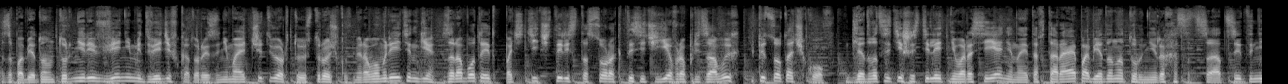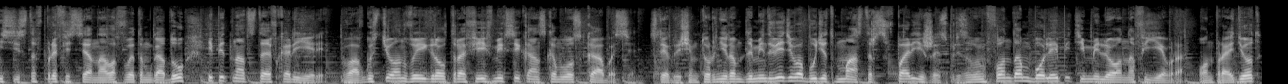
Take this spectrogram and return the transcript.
За победу на турнире в Вене Медведев, который занимает четвертую строчку в мировом рейтинге, заработает почти 440 тысяч евро призовых и 500 очков. Для 26-летнего россиянина Гагарина. Это вторая победа на турнирах Ассоциации теннисистов-профессионалов в этом году и 15-я в карьере. В августе он выиграл трофей в мексиканском Лос-Кабосе. Следующим турниром для Медведева будет Мастерс в Париже с призовым фондом более 5 миллионов евро. Он пройдет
